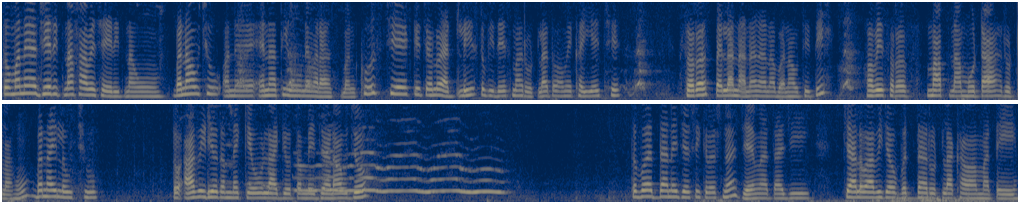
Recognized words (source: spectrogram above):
તો મને જે રીતના ફાવે છે એ રીતના હું બનાવું છું અને એનાથી હું ને મારા હસબન્ડ ખુશ છીએ કે ચલો એટલીસ્ટ વિદેશમાં રોટલા તો અમે ખાઈએ છીએ. સરસ પહેલાં નાના નાના બનાવતી હતી. હવે સરસ માપના મોટા રોટલા હું બનાવી લઉં છું. તો આ વીડિયો તમને કેવો લાગ્યો તમે જણાવજો. તો બધાને જય શ્રી કૃષ્ણ, જય માતાજી. ચાલો આવી જાઓ બધા રોટલા ખાવા માટે.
